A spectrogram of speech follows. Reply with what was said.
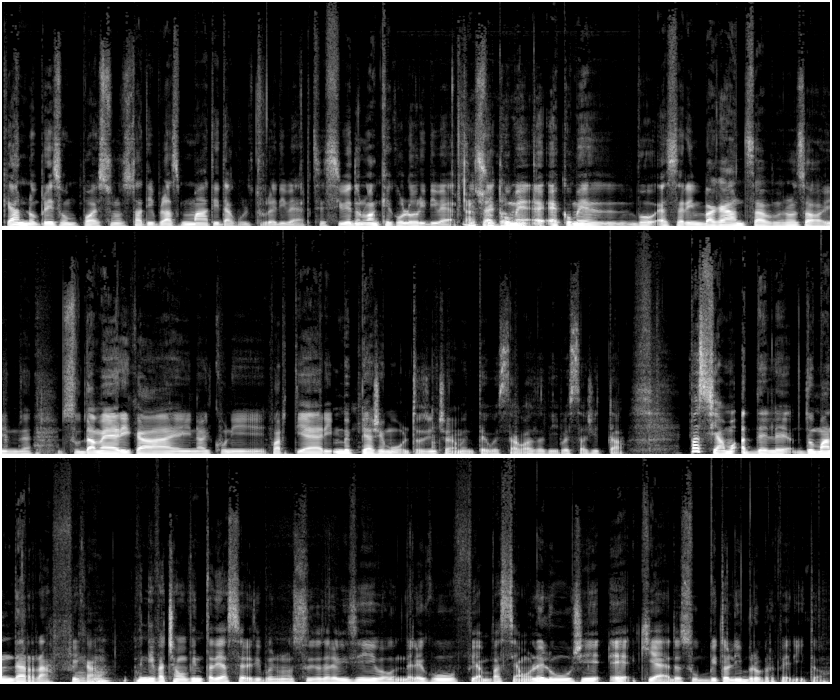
che hanno preso un po' e sono stati plasmati da culture diverse. Si vedono anche colori diversi. Cioè, come, è, è, come boh, essere in vacanza, non lo so, in Sud America, in alcuni quartieri. Mi piace molto, sinceramente, questa cosa di questa città. Passiamo a delle domande a raffica. Uh-huh. Quindi facciamo finta di essere tipo in uno studio televisivo con delle cuffie, abbassiamo le luci e chiedo subito libro preferito.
